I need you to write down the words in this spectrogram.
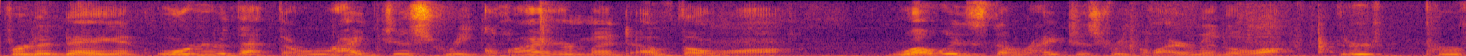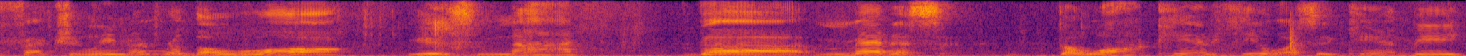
for today. In order that the righteous requirement of the law, what was the righteous requirement of the law? There's perfection. Remember, the law is not the medicine. The law can't heal us. It can't be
